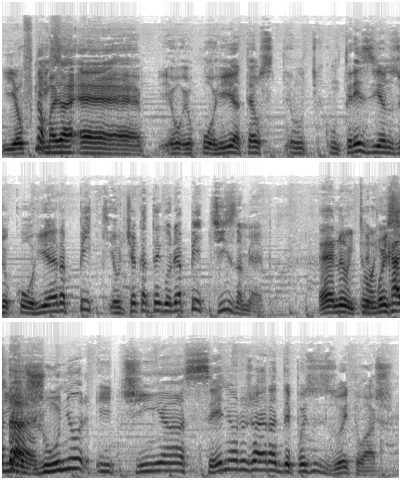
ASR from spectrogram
E eu fiquei. Não, mas é, eu, eu corri até os. Eu, com 13 anos eu corria, era pet, eu tinha categoria petis na minha época. É, não, então depois cada... tinha júnior e tinha sênior, já era depois dos 18, eu acho.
